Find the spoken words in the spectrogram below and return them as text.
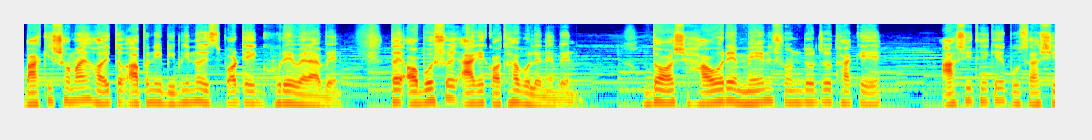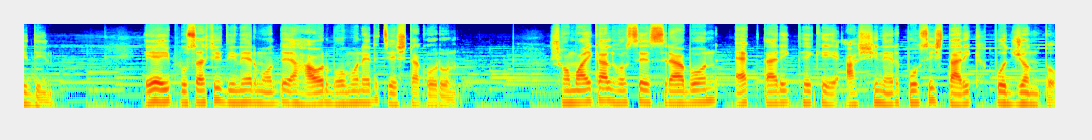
বাকি সময় হয়তো আপনি বিভিন্ন স্পটে ঘুরে বেড়াবেন। তাই অবশ্যই আগে কথা বলে নেবেন। দশ হাওরে মেন সৌন্দর্য থাকে আশি থেকে পঁচাশি দিন। এই পঁচাশি দিনের মধ্যে হাওর ভ্রমণের চেষ্টা করুন। সময়কাল হচ্ছে শ্রাবণ এক তারিখ থেকে আশ্বিনের পঁচিশ তারিখ পর্যন্ত।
